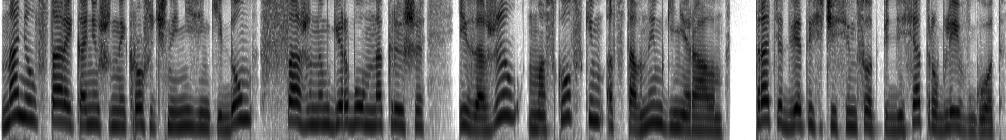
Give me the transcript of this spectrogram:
Нанял в старой конюшенной крошечный низенький дом с саженным гербом на крыше и зажил московским отставным генералом, тратя 2750 рублей в год.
